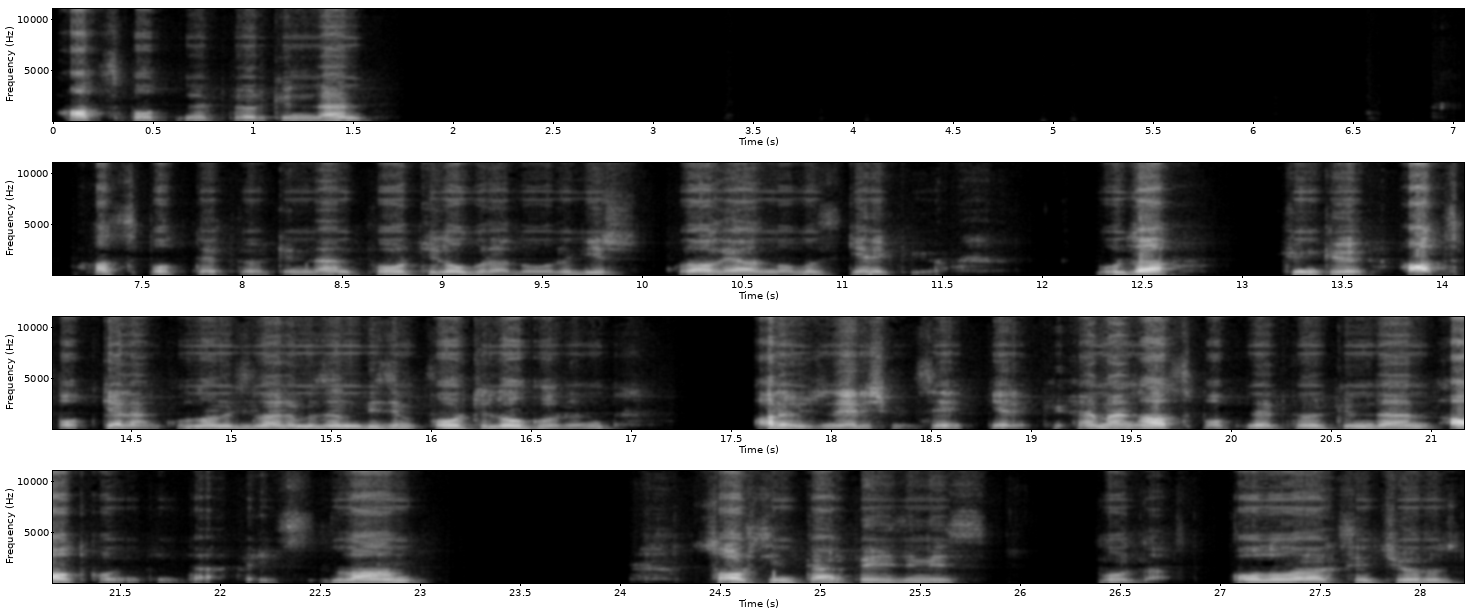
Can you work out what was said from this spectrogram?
Hotspot Network'ünden Hotspot Network'ünden FortiLogger'a doğru bir kural yazmamız gerekiyor. Burada çünkü hotspot gelen kullanıcılarımızın bizim FortiLogger'ın arayüzüne erişmesi gerekiyor. Hemen hotspot network'ünden outgoing interface LAN source interface'imiz burada all olarak seçiyoruz.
